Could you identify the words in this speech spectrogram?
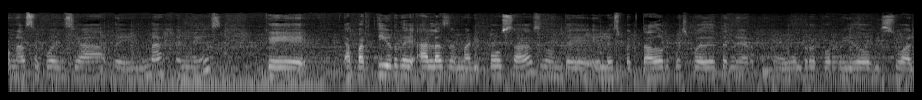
una secuencia de imágenes que a partir de alas de mariposas, donde el espectador pues, puede tener un recorrido visual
